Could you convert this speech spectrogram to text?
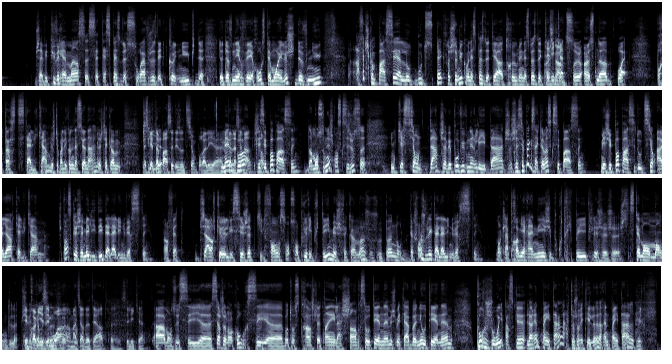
j'avais plus vraiment ce- cette espèce de soif juste d'être connu puis de, de devenir Véro. C'était moins là. Je suis devenu... En fait, je suis comme passé à l'autre bout du spectre. Je suis devenu comme une espèce de théâtreux, une espèce de caricature, un snob. Ouais. Pourtant, c'était à l'UQAM. là. J'étais pas à l'École nationale. J'étais comme... Est-ce que tu as euh, passé des auditions pour aller à l'École pas. nationale? Je les ai pas passés. Dans mon souvenir, je pense que c'est juste euh, une question de date. J'avais pas vu venir les dates. Je, je sais pas exactement ce qui s'est passé, mais j'ai pas passé d'audition ailleurs qu'à l'UCAM. Je pense que j'aimais l'idée d'aller à l'université, en fait. Alors que les cégeps qui le font sont, sont plus réputés, mais je fais comme, ah, je, je veux pas une autre... Je je voulais être allé à l'université. Donc, la première année, j'ai beaucoup trippé, puis là, je, je- c'était mon monde. Là. J'avais premiers émois en matière de théâtre, euh, c'est lesquels? ah, mon Dieu, c'est euh, Serge Deloncourt, c'est euh, Boto Strauss, Le Teint, La Chambre, c'est au TNM. Je m'étais abonné au TNM pour jouer parce que Lorraine Pintal a toujours été là, Lorraine Pintal,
